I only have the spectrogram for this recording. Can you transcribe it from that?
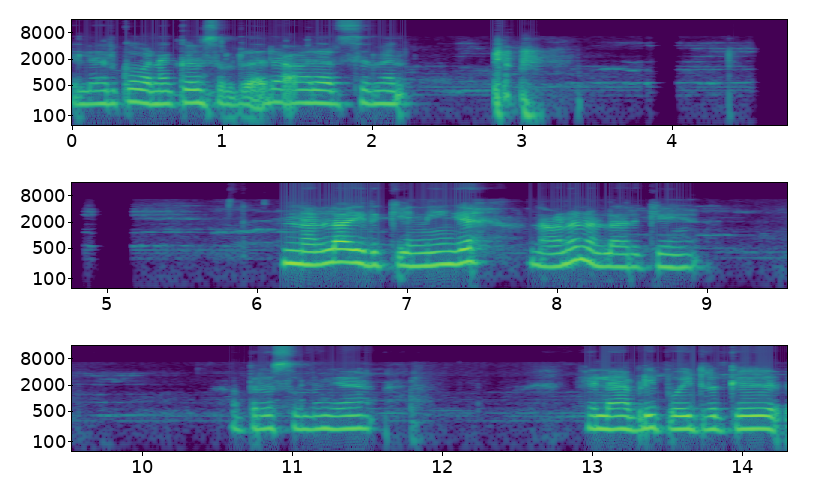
எல்லாருக்கும் வணக்கம் சொல்கிறாரு ஆர்ஆர் செவன் நல்லா இருக்கேன். நீங்கள் நானும் நல்லா இருக்கேன். அப்புறம் சொல்லுங்கள் எல்லாம் எப்படி போயிட்டுருக்கு?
